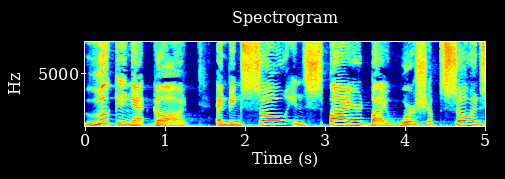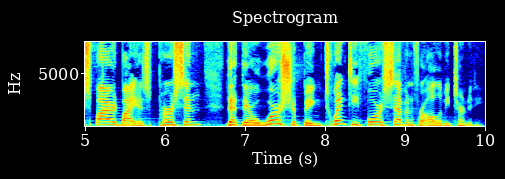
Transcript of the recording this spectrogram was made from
looking at God and being so inspired by worship, so inspired by his person, that they're worshiping 24 7 for all of eternity.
